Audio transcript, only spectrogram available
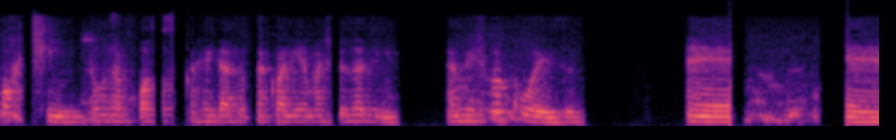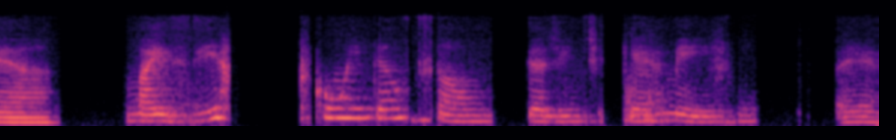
fortinho, então já posso carregar essa sacolinha mais pesadinha. É a mesma coisa. É, é, mas ir com intenção, se a gente quer mesmo é,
